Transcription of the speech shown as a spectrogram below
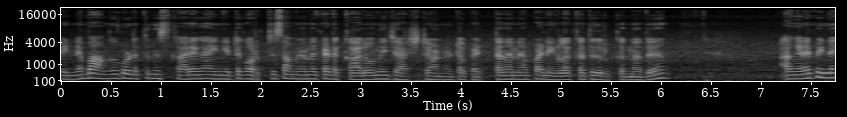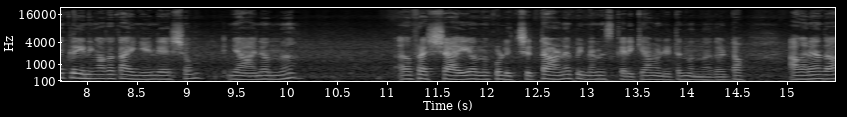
പിന്നെ ബാങ്ക് കൊടുത്ത് നിസ്കാരം കഴിഞ്ഞിട്ട് കുറച്ച് സമയം ഒന്ന് കിടക്കാമല്ലോ എന്ന് വിചാരിച്ചിട്ടാണ് കേട്ടോ പെട്ടെന്ന് തന്നെ പണികളൊക്കെ തീർക്കുന്നത്. അങ്ങനെ പിന്നെ ക്ലീനിങ്ങൊക്കെ കഴിഞ്ഞതിന് ശേഷം ഞാനൊന്ന് ഫ്രഷായി ഒന്ന് കുളിച്ചിട്ടാണ് പിന്നെ നിസ്കരിക്കാൻ വേണ്ടിയിട്ട് നിന്നത് കേട്ടോ. അങ്ങനെ അതാ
